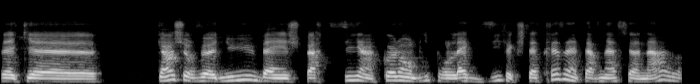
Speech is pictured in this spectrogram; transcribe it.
Fait que euh, quand je suis revenue, ben, je suis partie en Colombie pour l'ACDI, fait que j'étais très internationale.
